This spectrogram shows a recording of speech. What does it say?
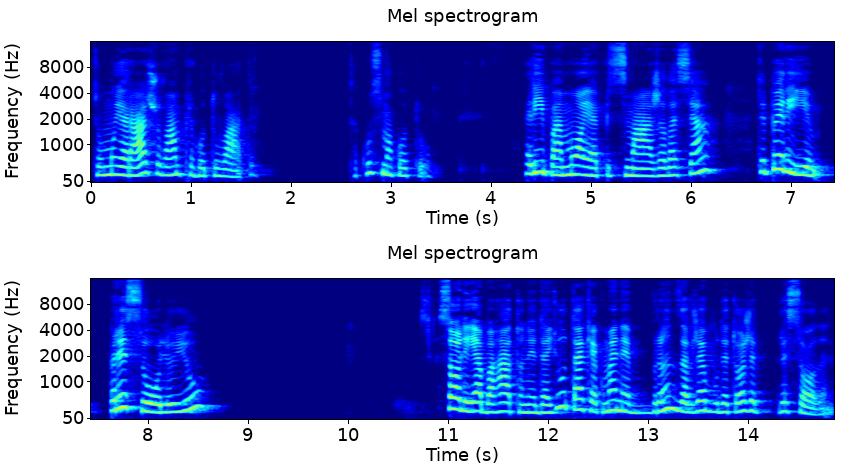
Тому я раджу вам приготувати таку смакоту. Ріпа моя підсмажилася. Тепер її присолюю. Солі я багато не даю, так як в мене бринза вже буде теж присолена.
